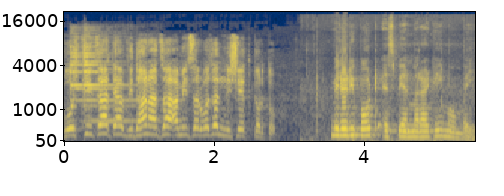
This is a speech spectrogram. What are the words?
गोष्टीचा त्या विधानाचा आम्ही सर्वजण निषेध करतो. Bureau report S P N Marathi Mumbai.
